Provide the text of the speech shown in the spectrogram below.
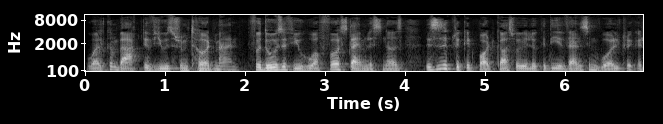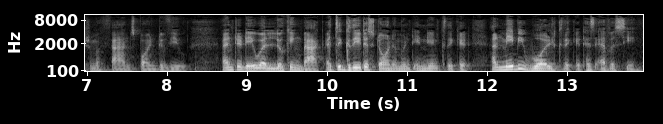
Welcome back to Views from Third Man. For those of you who are first time listeners, this is a cricket podcast where we look at the events in world cricket from a fan's point of view. And today we're looking back at the greatest tournament Indian cricket and maybe world cricket has ever seen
